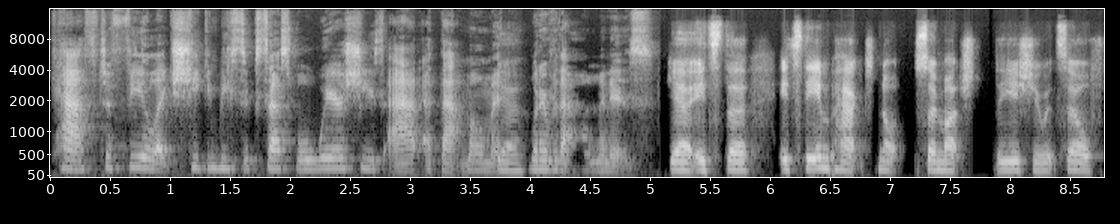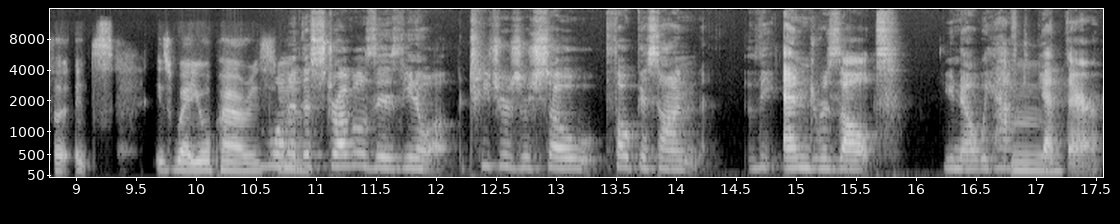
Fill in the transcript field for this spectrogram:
Kath to feel like she can be successful where she's at at that moment, Yeah. whatever that moment is? yeah it's the it's the impact not so much the issue itself that it's is where your power is One of the struggles is, you know, teachers are so focused on the end result. You know, we have to Mm. get there.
